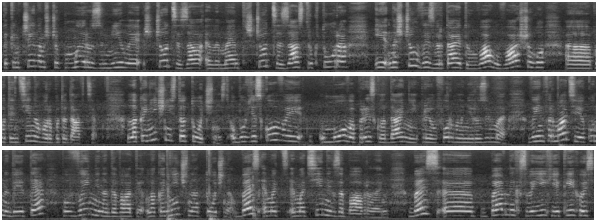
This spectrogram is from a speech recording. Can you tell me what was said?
таким чином, щоб ми розуміли, що це за елемент, що це за структура, і на що ви звертаєте увагу вашого е, потенційного роботодавця. Лаконічність та точність обов'язкова умова при складанні при оформленні резюме. Ви інформацію, яку не даєте, повинні надавати лаконічно, точно, без емо- емоційних забавлень, без е, певних своїх якихось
